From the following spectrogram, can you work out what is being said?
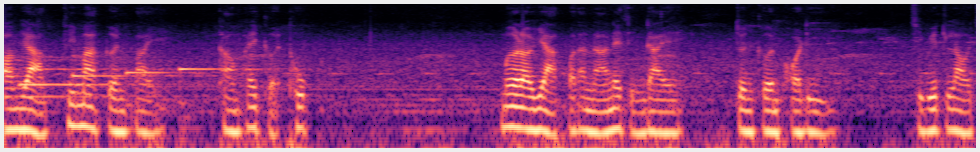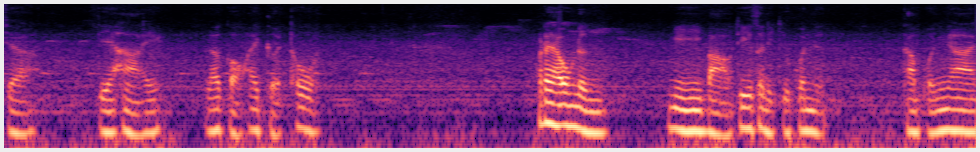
ความอยากที่มากเกินไปทำให้เกิดทุกข์ เมื่อเราอยากปรารถนาในสิ่งใดจนเกินพอดี ชีวิตเราจะเสียหายแล้วก่อให้เกิดโทษ พระราชาองค์หนึ่งมีบ่าวที่สนิทอยู่คนหนึ่งทำผลงาน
